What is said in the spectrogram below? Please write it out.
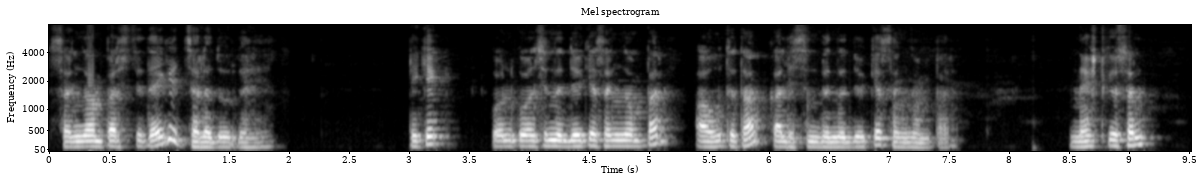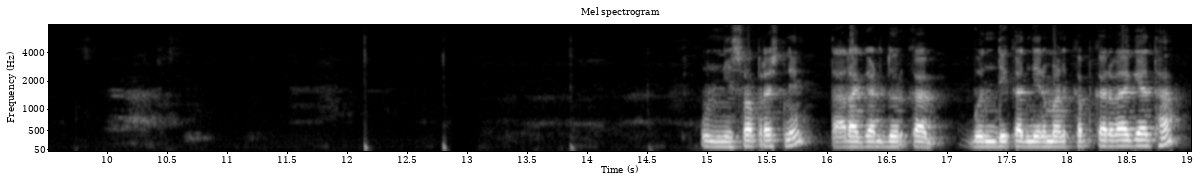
संगम पर स्थित है कि जल दुर्ग है? ठीक है कौन कौन सी नदियों के संगम पर? आहू तथा काली सिंधु नदियों के संगम पर। नेक्स्ट क्वेश्चन उन्नीसवा प्रश्न है, तारागढ़ दुर्ग का बूंदी का निर्माण कब करवाया गया था?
